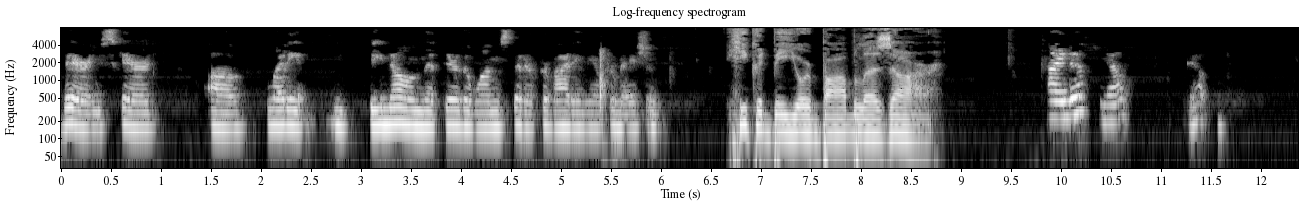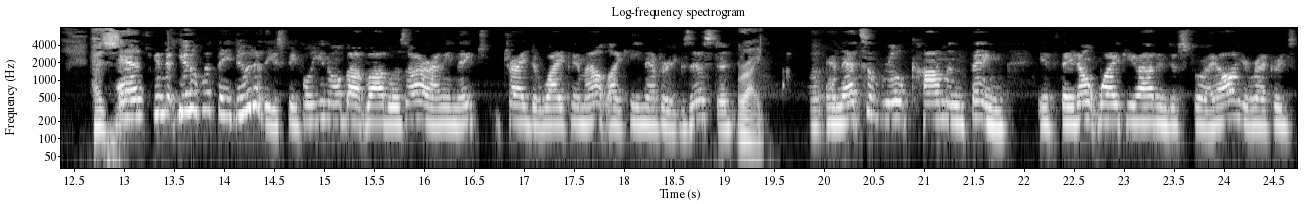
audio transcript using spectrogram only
very scared of letting it be known that they're the ones that are providing the information. He could be your Bob Lazar. Kind of, yep, yep. Has And you know, you know what they do to these people? You know about Bob Lazar. I mean, they tried to wipe him out like he never existed. right. And that's a real common thing. If they don't wipe you out and destroy all your records,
